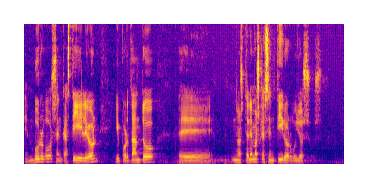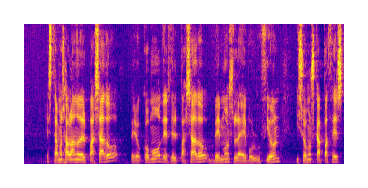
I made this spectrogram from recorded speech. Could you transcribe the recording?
en Burgos, en Castilla y León, y por tanto eh, nos tenemos que sentir orgullosos. Estamos hablando del pasado, pero cómo desde el pasado vemos la evolución y somos capaces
